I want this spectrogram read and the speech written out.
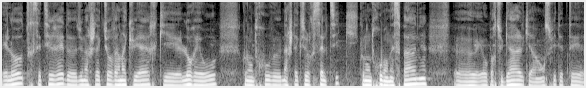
et l'autre c'est tiré d'une architecture vernaculaire qui est l'Oreo, que l'on trouve, une architecture celtique que l'on trouve en Espagne euh, et au Portugal, qui a ensuite été euh,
